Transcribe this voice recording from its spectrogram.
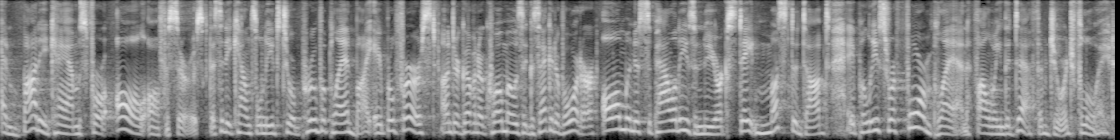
and body cams for all officers. The City Council needs to approve a plan by April 1st. Under Governor Cuomo's executive order, all municipalities in New York State must adopt a police reform plan following the death of George Floyd.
